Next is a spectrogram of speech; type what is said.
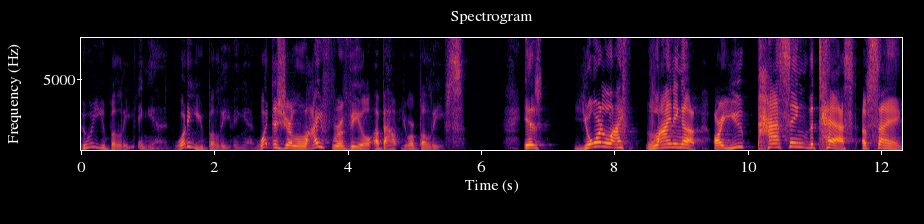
who are you believing in? What are you believing in? What does your life reveal about your beliefs? Is your life lining up? Are you passing the test of saying,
